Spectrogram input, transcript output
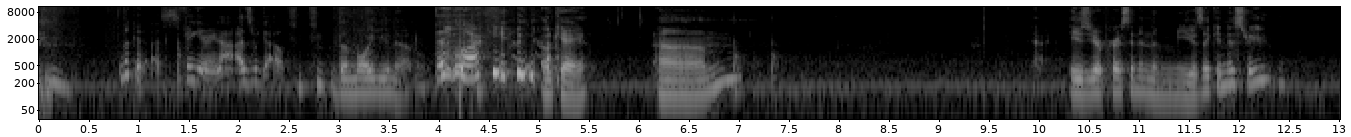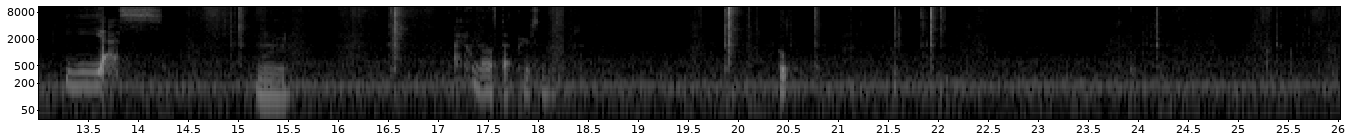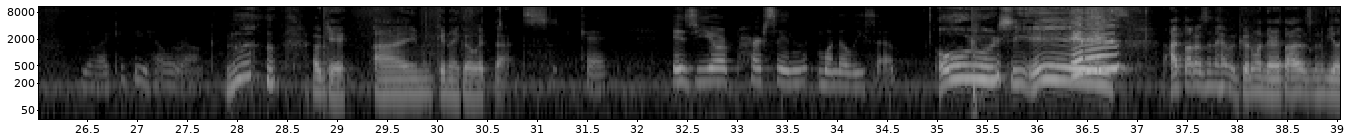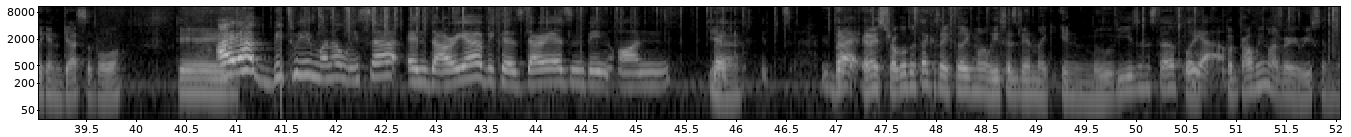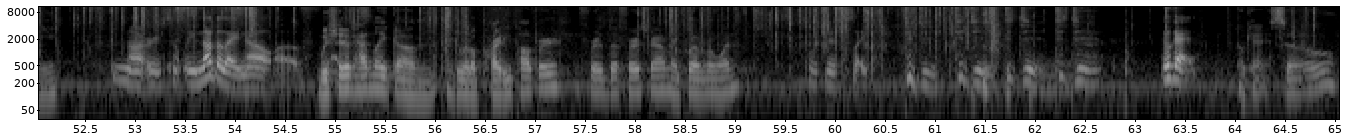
Look at us figuring out as we go. the more you know. The more you know. Okay. Um. Is your person in the music industry? Yes. I don't know if that person. Oh. Yo, I could be hella wrong. okay, I'm gonna go with that. Okay. Is your person Mona Lisa? Oh, she is. It is? I thought I was gonna have a good one there. I thought it was gonna be like unguessable. Dang. I had between Mona Lisa and Daria because Daria hasn't been on. Yeah. Like, it's, That, but and I struggled with that because I feel like Mona Lisa's been like in movies and stuff, like, Yeah. but probably not very recently. not recently, not that I know of. We should have had like um like a little party popper for the first round, like whoever won. We'll just like. Okay. Okay, so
